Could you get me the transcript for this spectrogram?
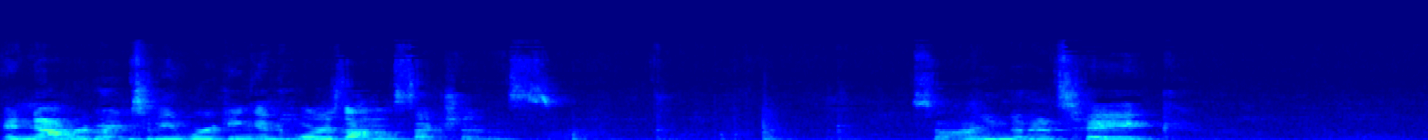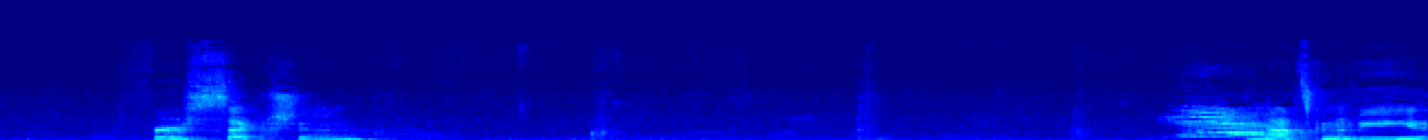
And now we're going to be working in horizontal sections. So I'm gonna take first section, and that's gonna be,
